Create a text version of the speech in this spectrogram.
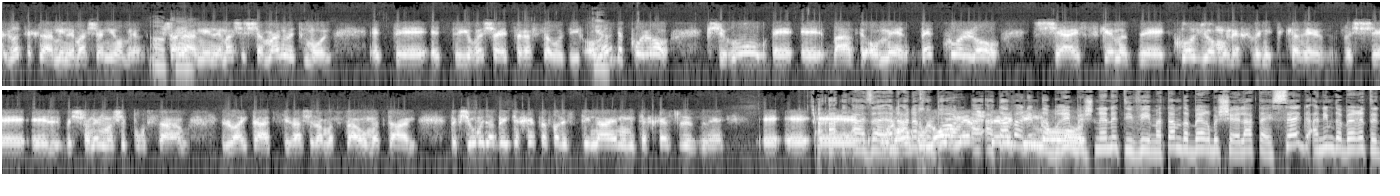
לא צריך להאמין למה שאני אומר. אוקיי. אפשר להאמין למה ששמענו אתמול, את, אה, את יורש העצר הסעודי, אומר בקולו, כשהוא אה, אה, בא ואומר בקולו שההסכם הזה כל יום הולך ומתקרב, ובשונה ממה שפורסם, לא הייתה עצירה של המשא ומתן. וכשהוא מדבר, התייחס לפלסטינאים, הוא מתייחס לזה... אה, אה, אה, אז לא- אנחנו לא פה, שתי אתה ואני. מדברים בשני נתיבים, אתה מדבר בשאלת ההישג, אני מדברת את,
